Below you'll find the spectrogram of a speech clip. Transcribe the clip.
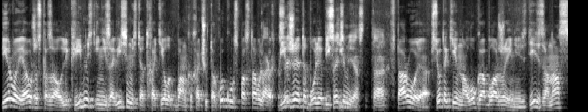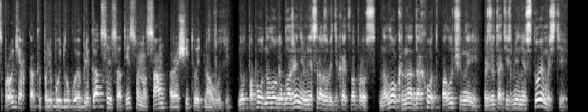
Первое, я уже сказал, ликвидность и независимость от хотелок банка. Хочу такой курс поставлю, так, как биржа, это более объективно. С этим ясно. Так. Второе. Все-таки налогообложение. Здесь за нас брокер, как и по любой другой облигации, соответственно, сам рассчитывает налоги. Ну, вот по поводу налогообложения мне сразу возникает вопрос. Налог на доход, полученный в результате изменения стоимости,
